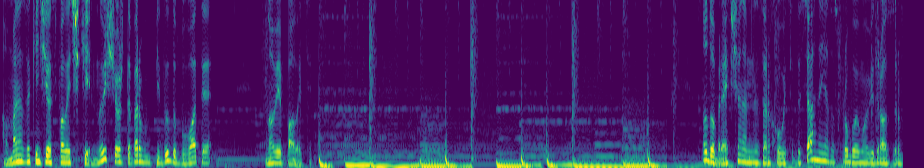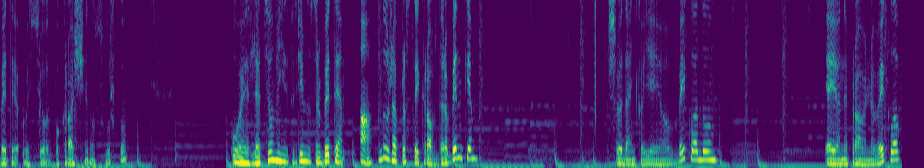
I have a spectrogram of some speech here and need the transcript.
А в мене закінчились палички. Ну що ж, тепер піду добувати нові палиці. Ну добре, якщо нам не зараховується досягнення, то спробуємо відразу зробити ось цю от покращену сушку. Ой, для цього мені потрібно зробити. А, дуже простий крафт драбинки. Швиденько я його викладу. Я його неправильно виклав.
